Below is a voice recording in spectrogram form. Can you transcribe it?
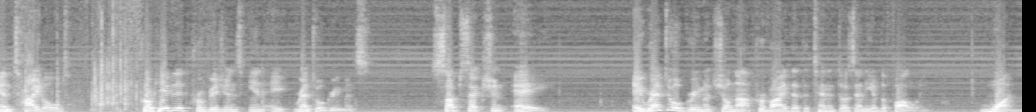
entitled Prohibited Provisions in a Rental Agreements, subsection A. A rental agreement shall not provide that the tenant does any of the following. 1.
